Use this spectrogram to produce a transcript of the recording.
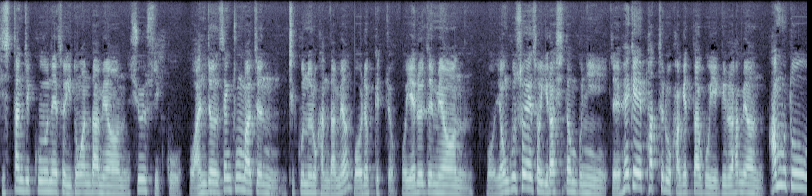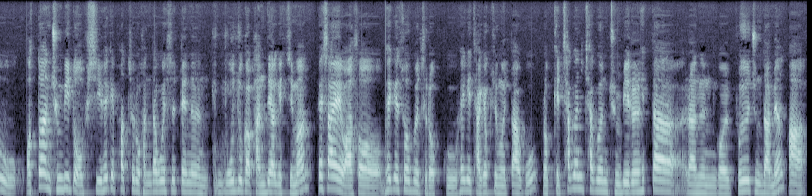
비슷한 직군에서 이동한다면 쉬울 수 있고 완전 생뚱맞은 직군으로 간다면 뭐 어렵겠죠. 뭐 예를 들면 뭐 연구소에서 일하시던 분이 회계 파트로 가겠다고 얘기를 하면 아무도 어떠한 준비도 없이 회계 파트로 간다고 했을 때는 모두가 반대하겠지만 회사에 와서 회계 수업을 들었고 회계 자격증을 따고 그렇게 차근차근 준비를 했다라는 걸 보여준다면 아,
